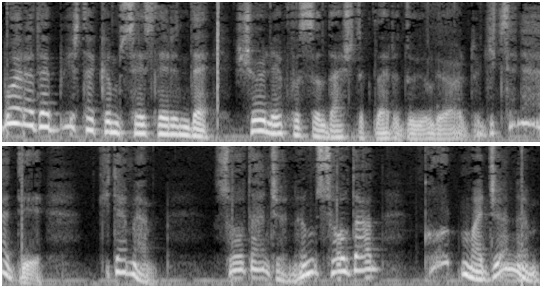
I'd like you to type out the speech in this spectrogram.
Bu arada bir takım seslerinde şöyle fısıldaştıkları duyuluyordu. Gitsene hadi. Gidemem. Soldan canım, soldan. Korkma canım.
